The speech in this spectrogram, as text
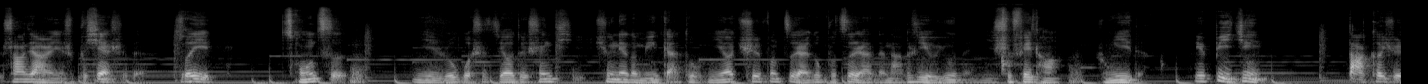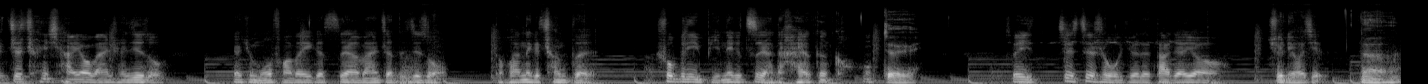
商家而言是不现实的。所以从此，你如果是只要对身体训练的敏感度，你要区分自然跟不自然的哪个是有用的，你是非常容易的。因为毕竟大科学支撑下要完成这种，要去模仿到一个自然完整的这种的话，那个成本。说不定比那个自然的还要更高。对，所以这这是我觉得大家要去了解的。嗯，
